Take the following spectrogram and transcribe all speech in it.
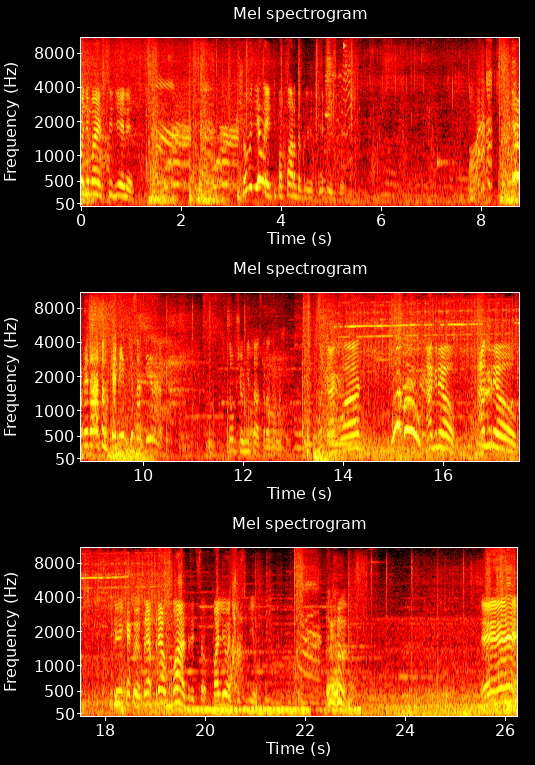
понимаешь, сидели. Что вы делаете попарно, блин, в кабинке? Терминатор в кабинке сортира! Кто вообще унитаз разрушил? Вот так вот. Огреб! Огреб! Ты какой, прям, прям матрица в полете сбил. Эй!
